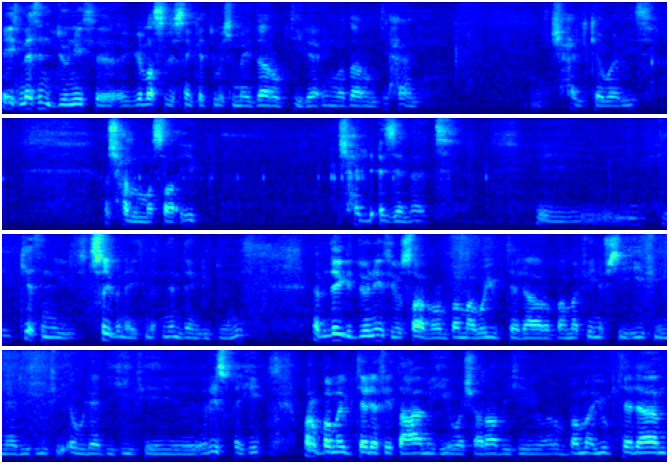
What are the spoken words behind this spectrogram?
إذ مثلا دونيت قلاص لسان كتو اسمه دار ابتلاء ودار امتحان. شحال الكوارث؟ شحال المصائب؟ شحال الأزمات؟ كثني تصيبنا مثلا مدان قدونيث أبدا قدونيث يصاب ربما ويبتلى ربما في نفسه في ماله في أولاده في رزقه وربما يبتلى في طعامه وشرابه وربما يبتلى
